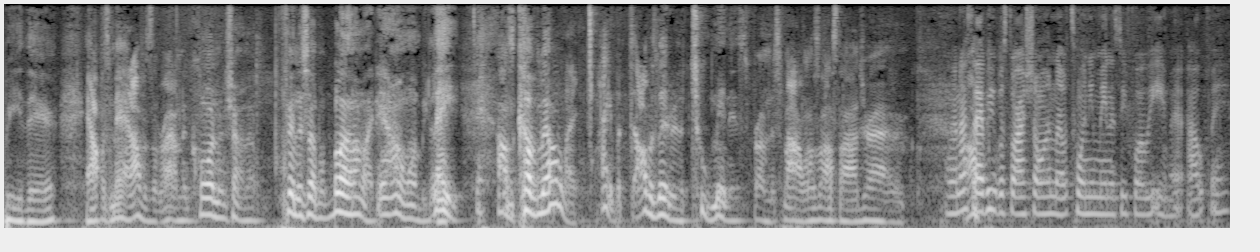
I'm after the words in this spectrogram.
be there. And I was mad. I was around the corner trying to finish up a blunt. I'm like, damn, I don't want to be late. I was a couple. I'm like, hey, but I was literally two minutes from the spot once I started driving. When I say people start showing up 20 minutes before we even open.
